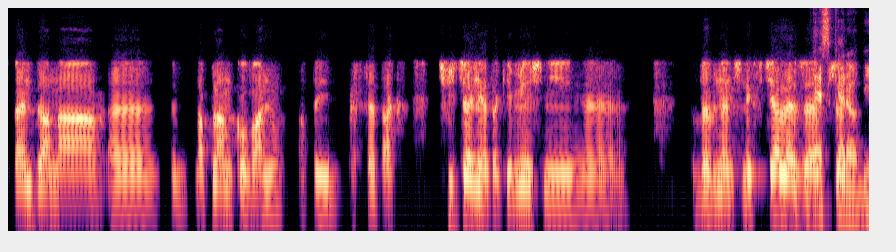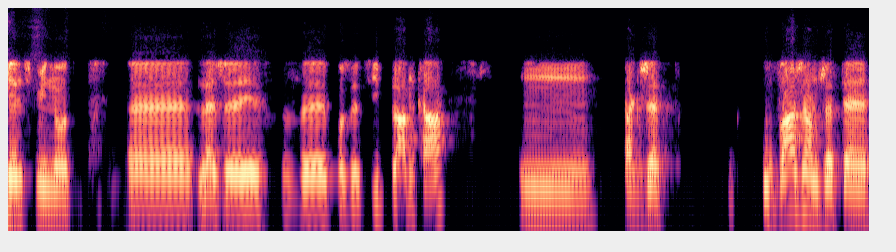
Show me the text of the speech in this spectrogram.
spędza na, e, na plankowaniu, na tej desce, tak? Ćwiczenie takie mięśni e, wewnętrznych w ciele, że Deskę przez robi. 5 minut e, leży w pozycji planka. Mm, także uważam, że te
